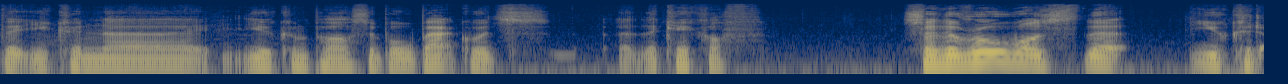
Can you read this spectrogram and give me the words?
that you can uh, you can pass the ball backwards at the kickoff. So the rule was that you could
